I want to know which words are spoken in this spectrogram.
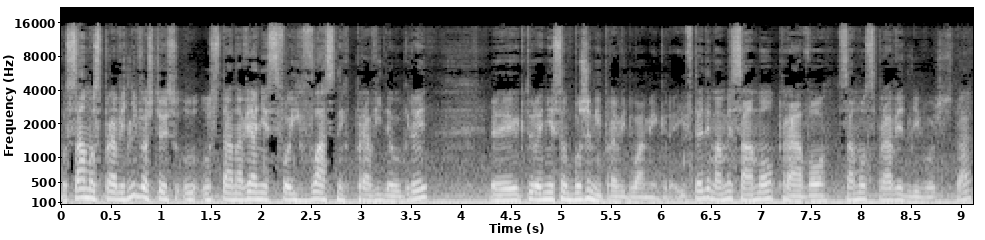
Bo samosprawiedliwość to jest ustanawianie swoich własnych prawideł gry, e, które nie są bożymi prawidłami gry. I wtedy mamy samo prawo, samosprawiedliwość, tak?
